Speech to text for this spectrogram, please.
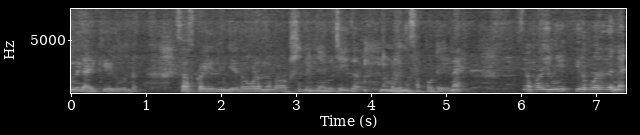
ഒന്ന് ലൈക്ക് ചെയ്തുകൊണ്ട് സബ്സ്ക്രൈബും ചെയ്ത് ഓളെന്നുള്ള ഓപ്ഷൻ ഇല്ലെങ്കിൽ ചെയ്ത് നമ്മളിന്ന് സപ്പോർട്ട് ചെയ്യണേ. അപ്പോൾ ഇനി ഇതുപോലെ തന്നെ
